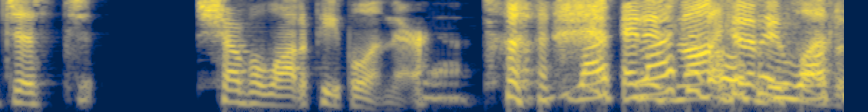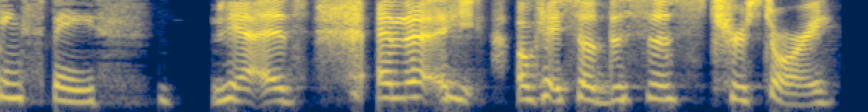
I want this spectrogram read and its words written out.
just shove a lot of people in there. Lot, and it's not going to be open pleasant. walking space. Yeah, it's and the, okay. So this is true story.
